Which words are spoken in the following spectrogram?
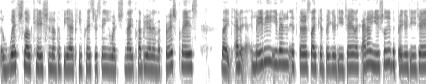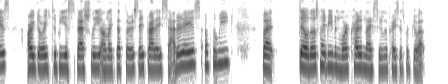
which location of the VIP place you're seeing, which nightclub you're in in the first place. Like and maybe even if there's like a bigger DJ, like I know usually the bigger DJs are going to be especially on like the Thursday, Friday, Saturdays of the week. But still, those might be even more crowded, and I assume the prices would go up.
